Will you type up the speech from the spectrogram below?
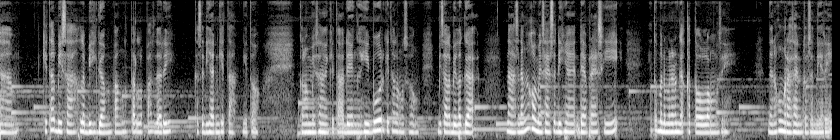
um, kita bisa lebih gampang terlepas dari kesedihan kita gitu. Kalau misalnya kita ada yang ngehibur kita langsung bisa lebih lega. Nah sedangkan kalau misalnya sedihnya depresi itu benar-benar nggak ketolong sih. Dan aku ngerasain itu sendiri.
